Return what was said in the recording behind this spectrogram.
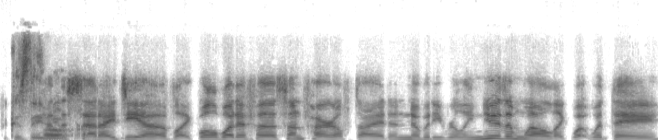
because they had the sad idea of like, well, what if a sunfire elf died and nobody really knew them well? Like, what would they,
